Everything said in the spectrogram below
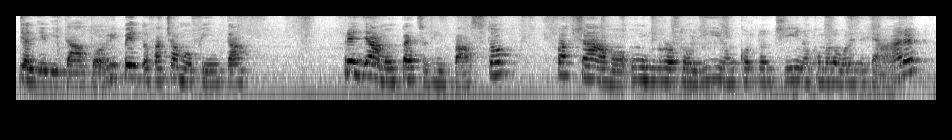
Sia lievitato. Ripeto facciamo finta. Prendiamo un pezzo di impasto facciamo un rotolino un cordoncino come lo volete chiamare.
